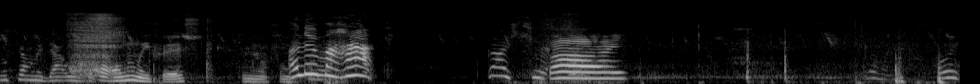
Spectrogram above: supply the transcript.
Don't tell me that was the only fish. Give me phone. I need my hat. God shit. Bye. Holy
